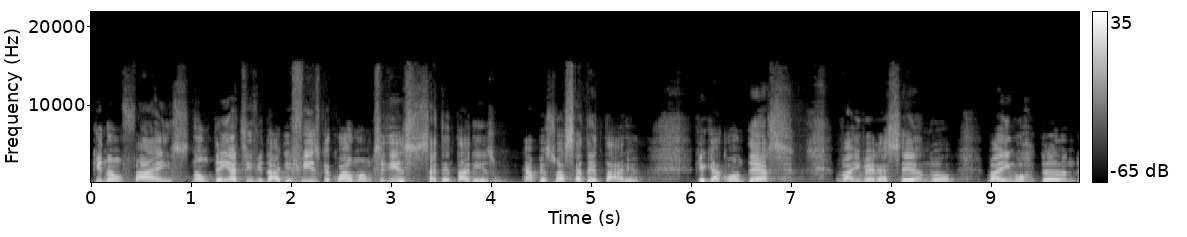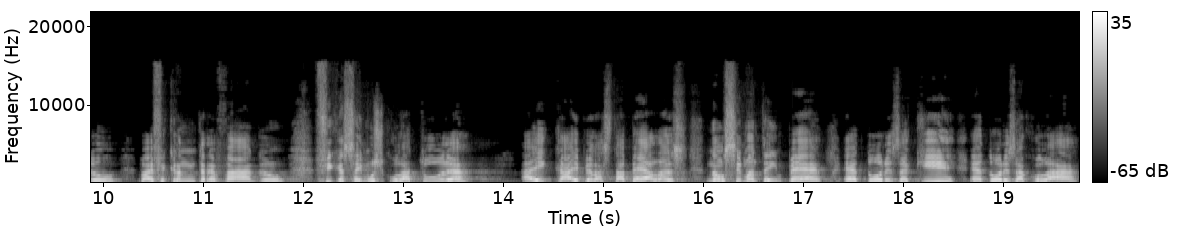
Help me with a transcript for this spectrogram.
que não faz, não tem atividade física, qual é o nome que se diz? Sedentarismo. É uma pessoa sedentária. O que, que acontece? Vai envelhecendo, vai engordando, vai ficando entrevado, fica sem musculatura, aí cai pelas tabelas, não se mantém em pé, é dores aqui, é dores acolá,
